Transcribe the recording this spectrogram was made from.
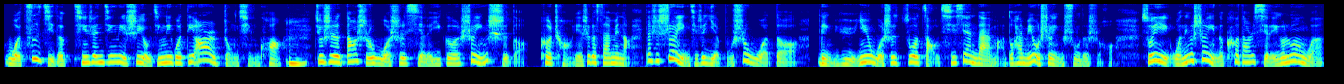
我自己的亲身经历是有经历过第二种情况，嗯，就是当时我是写了一个摄影史的。课程也是个 seminar，但是摄影其实也不是我的领域，因为我是做早期现代嘛，都还没有摄影术的时候，所以我那个摄影的课当时写了一个论文，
